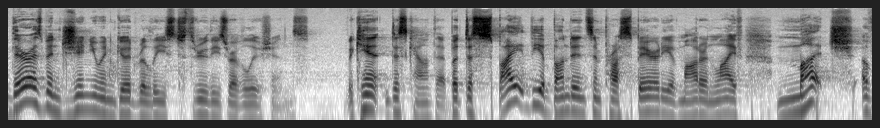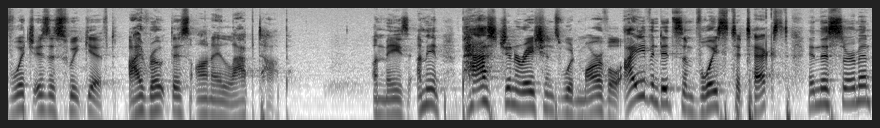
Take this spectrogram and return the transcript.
there has been genuine good released through these revolutions. We can't discount that. But despite the abundance and prosperity of modern life, much of which is a sweet gift, I wrote this on a laptop. Amazing. I mean, past generations would marvel. I even did some voice to text in this sermon,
